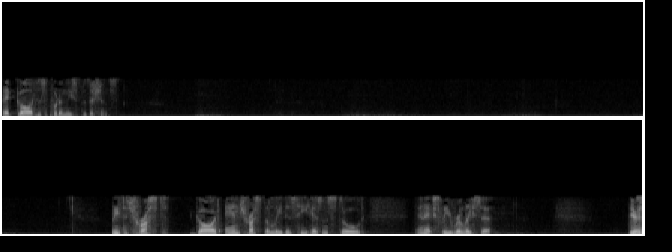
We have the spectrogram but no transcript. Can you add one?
that God has put in these positions. We need to trust God and trust the leaders he has installed and actually release it. There is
